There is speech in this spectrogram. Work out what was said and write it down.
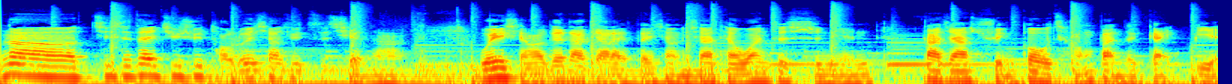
那其实，在继续讨论下去之前啊，我也想要跟大家来分享一下台湾这十年大家选购长板的改变。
